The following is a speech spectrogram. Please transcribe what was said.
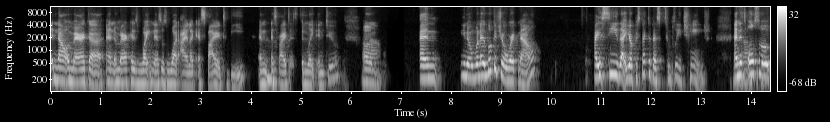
and now america and america's whiteness was what i like aspired to be and mm-hmm. aspire to assimilate into. Um, yeah. And, you know, when I look at your work now, I see that your perspective has completely changed. And yeah. it's also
